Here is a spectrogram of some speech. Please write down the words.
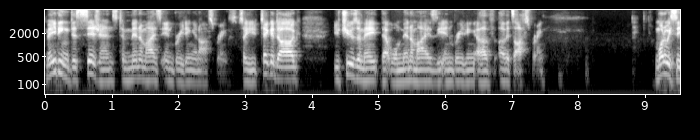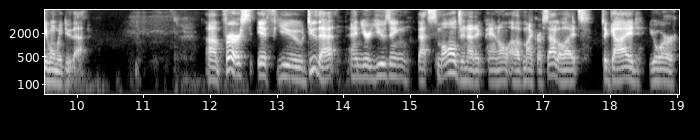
mating decisions to minimize inbreeding in offspring. So you take a dog, you choose a mate that will minimize the inbreeding of, of its offspring. what do we see when we do that? Um, first, if you do that and you're using that small genetic panel of microsatellites to guide your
